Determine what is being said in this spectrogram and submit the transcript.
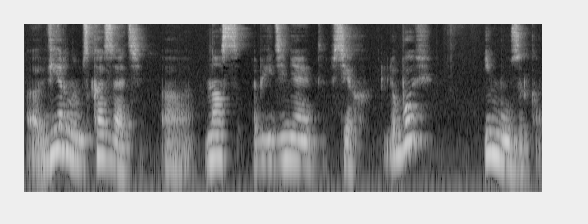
верным сказать, нас объединяет всех любовь и музыка.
